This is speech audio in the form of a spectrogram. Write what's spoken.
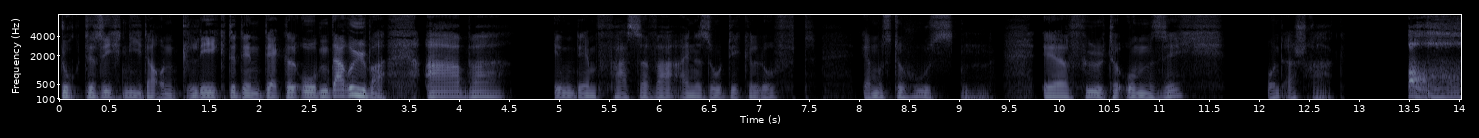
duckte sich nieder und legte den Deckel oben darüber. Aber in dem Fasse war eine so dicke Luft, er musste husten. Er fühlte um sich, und erschrak. Oh,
